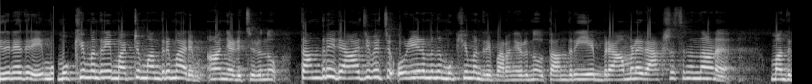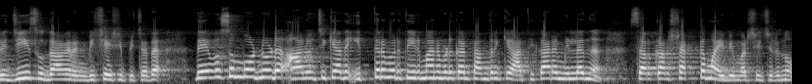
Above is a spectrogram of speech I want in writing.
ഇതിനെതിരെ മുഖ്യമന്ത്രി മറ്റു മന്ത്രിമാരും ആഞ്ഞടിച്ചിരുന്നു. തന്ത്രി രാജിവെച്ച് ഒഴിയണമെന്ന് മുഖ്യമന്ത്രി പറഞ്ഞിരുന്നു. തന്ത്രിയെ ബ്രാഹ്മണ രാക്ഷസനെന്നാണ് മന്ത്രി ജി സുധാകരൻ വിശേഷിപ്പിച്ചത്. ദേവസ്വം ബോർഡിനോട് ആലോചിക്കാതെ ഇത്തരമൊരു തീരുമാനമെടുക്കാൻ തന്ത്രിക്ക് അധികാരമില്ലെന്ന് സർക്കാർ ശക്തമായി വിമർശിച്ചിരുന്നു.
